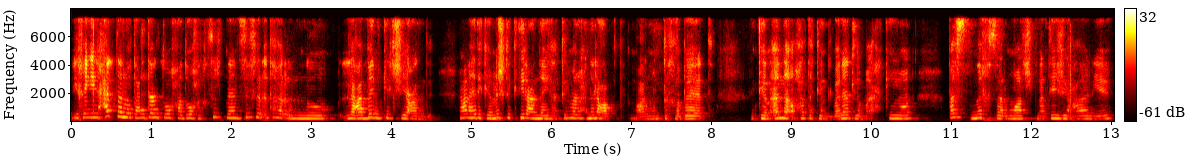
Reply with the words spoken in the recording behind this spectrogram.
يا خيي حتى لو تعادلت واحد واحد خسرت 2 0 إظهر إنه لاعبين كل شيء عندي. يعني هذه كان مشكلة كثير عنا إياها. كل ما رح نلعب مع المنتخبات كان أنا أو حتى كنت البنات لما احكيهم بس نخسر ماتش بنتيجة عالية.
